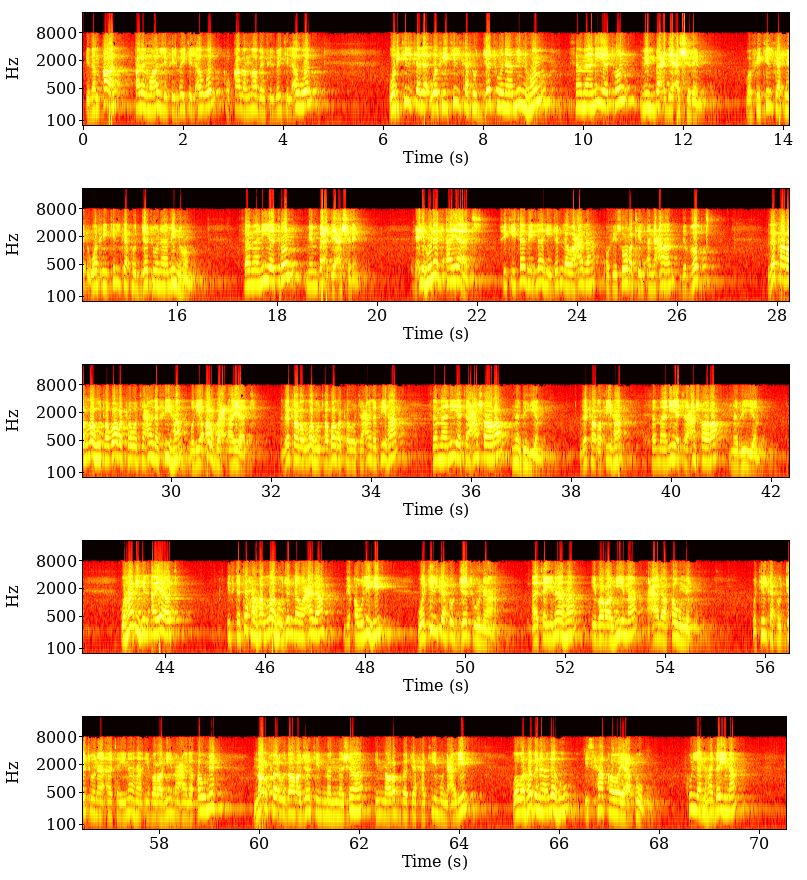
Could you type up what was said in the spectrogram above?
إذا قال قال المؤلف في البيت الأول أو قال الناظم في البيت الأول وفي تلك, وفي تلك حجتنا منهم ثمانية من بعد عشر. وفي تلك, وفي تلك حجتنا منهم ثمانية من بعد عشر. يعني هناك آيات في كتاب الله جل وعلا وفي سورة الأنعام بالضبط ذكر الله تبارك وتعالى فيها وهي أربع آيات. ذكر الله تبارك وتعالى فيها ثمانية عشر نبيا. ذكر فيها ثمانية عشر نبيا. وهذه الآيات افتتحها الله جل وعلا بقوله وتلك حجتنا أتيناها إبراهيم على قومه. وتلك حجتنا آتيناها إبراهيم على قومه. نرفع درجات من نشاء. إن ربك حكيم عليم. ووهبنا له إسحاق ويعقوب. كلا هدينا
